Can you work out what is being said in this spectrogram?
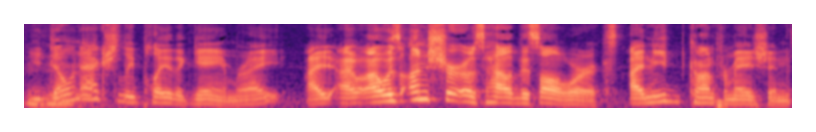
you Mhm. don't actually play the game, right? I, I I was unsure as how this all works. I need confirmation.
